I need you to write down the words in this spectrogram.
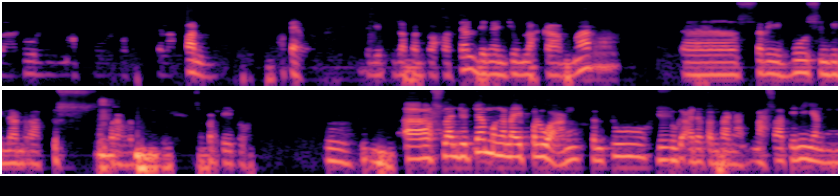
baru 58 hotel. Jadi 80 hotel dengan jumlah kamar uh, 1.900 kurang lebih seperti itu. Hmm. Uh, selanjutnya mengenai peluang, tentu juga ada tantangan. Nah saat ini yang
